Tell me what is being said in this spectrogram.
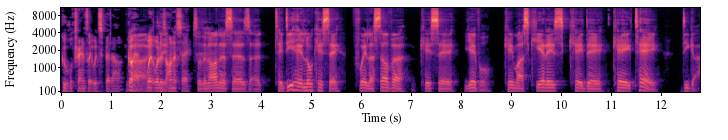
Google Translate would spit out. Go Ah, ahead. What, what does. Anna say? So then Anna says, uh, Te dije lo que sé, fue la selva que se llevó. ¿Qué más quieres que, de, que te diga?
